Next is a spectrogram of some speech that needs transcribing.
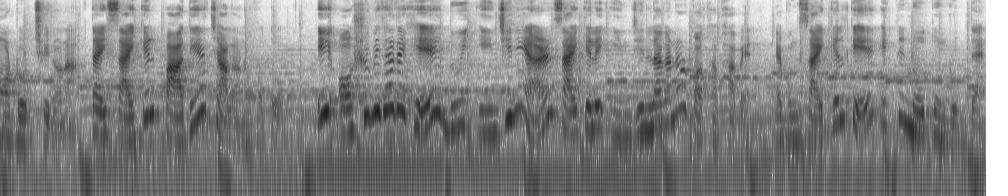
মোটর ছিল না, তাই সাইকেল পা দিয়ে চালানো হতো। এই অসুবিধা দেখে দুই ইঞ্জিনিয়ার সাইকেলে ইঞ্জিন লাগানোর কথা ভাবেন এবং সাইকেলকে একটি নতুন রূপ দেন।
